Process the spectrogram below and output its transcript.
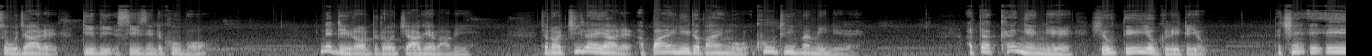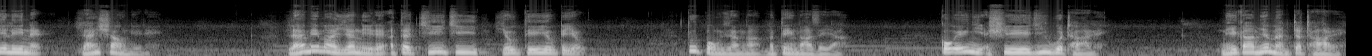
ဆိုကြတဲ့ TV အစီအစဉ်တစ်ခုပေါ့နှစ်တွေတော့တော်တော်ကြာခဲ့ပါပြီကျွန်တော်ကြည့်လိုက်ရတဲ့အပိုင်းလေးတစ်ပိုင်းကိုအခုထိမှတ်မိနေတယ်အသက်ခန့်ငယ်ငယ်ရုပ်သေးရုပ်ကလေးတစ်ရုပ်တခြင်းအေးအေးလေးနဲ့လမ်းလျှောက်နေတယ် လမ်းဘေးမှာရက်နေတဲ့အသက်ကြီးကြီးရုပ်သေးရုပ်တစ်ရုပ်သူ့ပုံစံကမတင်ကားစရာကိုယ်အင်းကြီးအရှည်ကြီးဝတ်ထားတယ်နေကာမျက်မှန်တက်ထားတယ်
